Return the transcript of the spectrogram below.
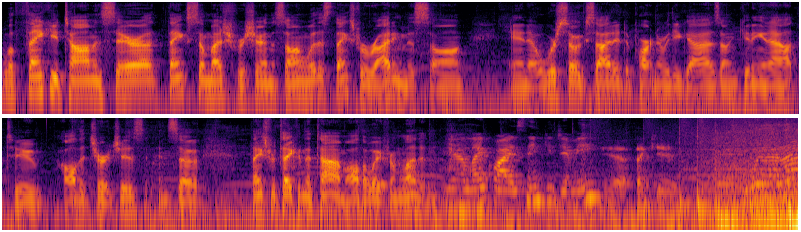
well, thank you, Tom and Sarah. Thanks so much for sharing the song with us. Thanks for writing this song. And uh, we're so excited to partner with you guys on getting it out to all the churches. And so thanks for taking the time all the way from London. Yeah, likewise. Thank you, Jimmy. Yeah, thank you. When I'm afraid, I will lift you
